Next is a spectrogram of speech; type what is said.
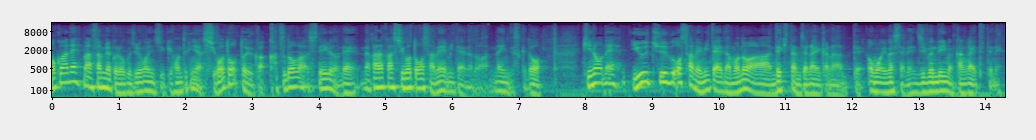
僕はね、まあ365日基本的には仕事というか活動はしているので、なかなか仕事納めみたいなのはないんですけど、昨日ね、YouTube 納めみたいなものはできたんじゃないかなって思いましたね。自分で今考えててね。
